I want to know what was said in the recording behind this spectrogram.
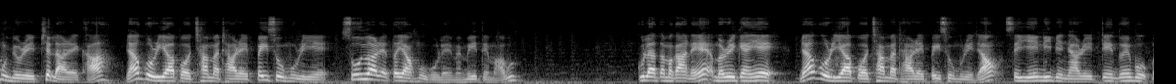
မှုမျိုးတွေဖြစ်လာတဲ့အခါမြောက်ကိုရီးယားပေါ်ချမှတ်ထားတဲ့ပိတ်ဆို့မှုတွေရဲ့ဆိုးရွားတဲ့သက်ရောက်မှုကိုလည်းမမေ့သင့်ပါဘူး။ကုလသမဂ္ဂနဲ့အမေရိကန်ရဲ့မြောက်ကိုရီးယားပေါ်ချမှတ်ထားတဲ့ပိတ်ဆို့မှုတွေကြောင့်စစ်ရေးနည်းပညာတွေတင်သွင်းဖို့မ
